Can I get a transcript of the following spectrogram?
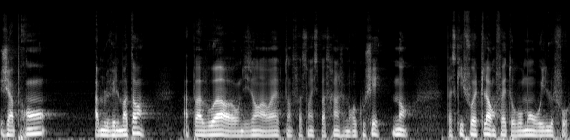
J'apprends à me lever le matin, à pas voir en disant ah ouais, de toute façon il se passe rien, je vais me recoucher. Non, parce qu'il faut être là en fait au moment où il le faut.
